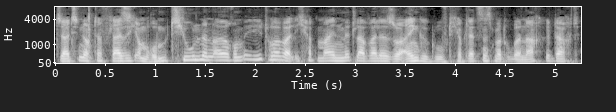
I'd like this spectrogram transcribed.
seid ihr noch da fleißig am Rumtunen an eurem Editor? Weil ich habe meinen mittlerweile so eingegroovt. Ich habe letztens mal drüber nachgedacht,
